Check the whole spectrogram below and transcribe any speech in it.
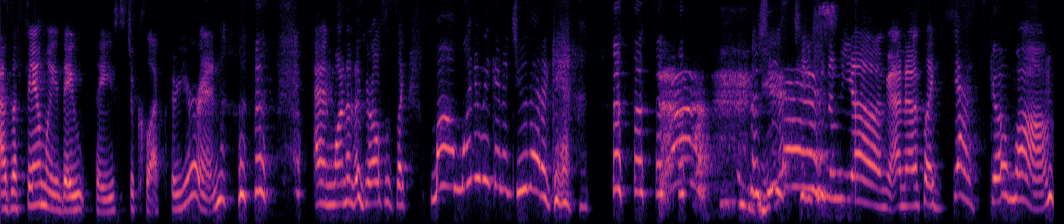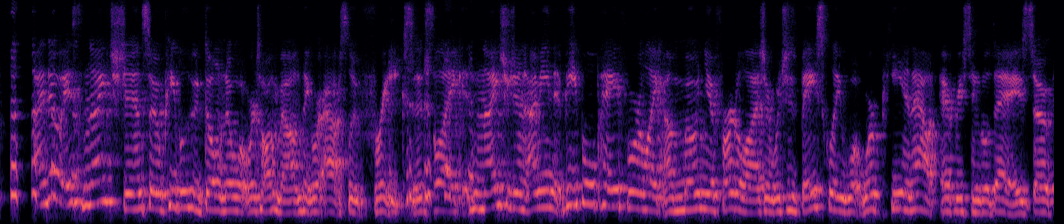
as a family, they they used to collect their urine, and one of the girls was like, "Mom, when are we going to do that again?" so she's yes. teaching them young, and I was like, "Yes, go, mom." I know it's nitrogen, so people who don't know what we're talking about and think we're absolute freaks. It's like nitrogen. I mean, people pay for like ammonia fertilizer, which is basically what we're peeing out every single day. So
